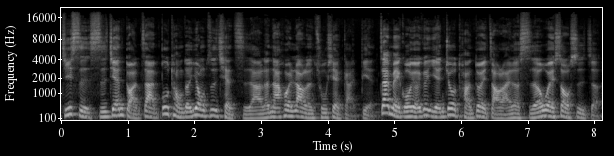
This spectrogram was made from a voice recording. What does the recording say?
即使时间短暂，不同的用字遣词啊，仍然会让人出现改变。在美国有一个研究团队找来了十二位受试者，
